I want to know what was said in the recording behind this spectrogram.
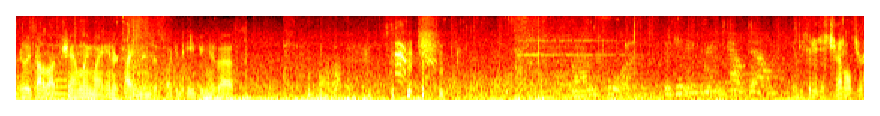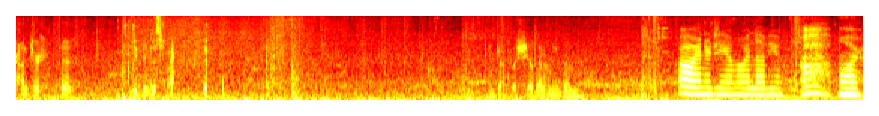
I Really thought about channeling my inner titan and just fucking aping his ass. Round four. Beginning ring countdown. And you could have just channeled your hunter. The, you've been just fine. Drop those shields. I don't need them. Oh, energy ammo, I love you. Oh, more.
